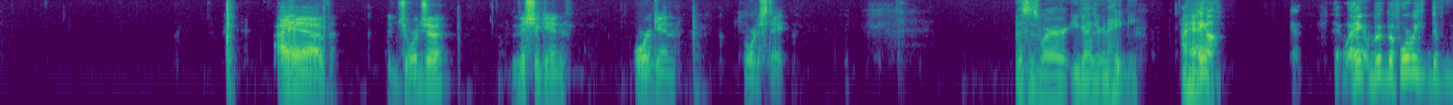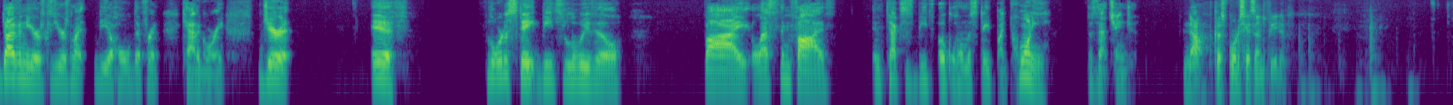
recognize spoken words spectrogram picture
I have Georgia, Michigan, Oregon, Florida State. This is where you guys are going to hate me. I have. Hang on. Okay. Hang on. Before we dive into yours, because yours might be a whole different category. Jarrett, if Florida State beats Louisville by less than five and Texas beats Oklahoma State by 20, does that change it? No, because Florida State's undefeated.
